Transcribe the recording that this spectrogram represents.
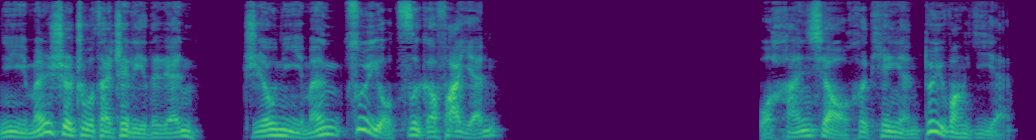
你们是住在这里的人，只有你们最有资格发言。”我含笑和天眼对望一眼，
